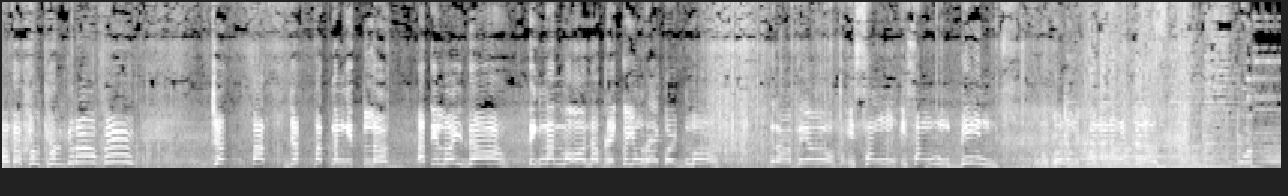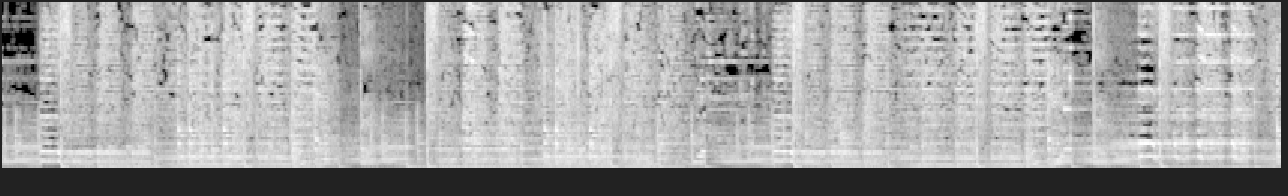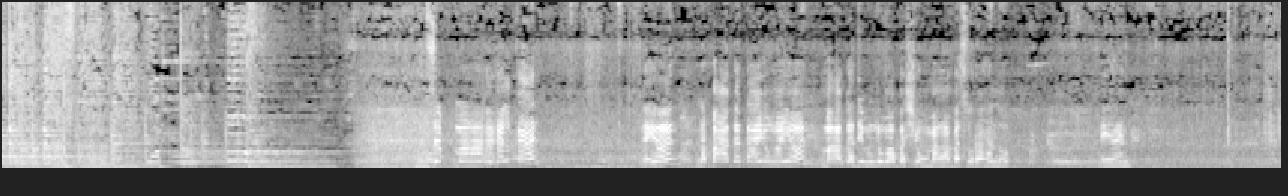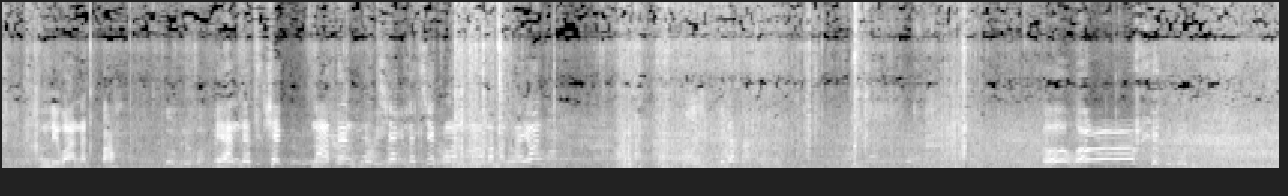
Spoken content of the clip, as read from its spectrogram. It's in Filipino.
Nakakalkal, grabe! Jackpot! Jackpot ng itlog. Ate Loida, tingnan mo oh, na-break ko yung record mo. Grabe oh, isang isang bin. Punong-puno ng itlog. Mga kakalkal? Ayun, napaaga tayo ngayon. Maaga din lumabas yung mga basurahan, no? Ayan. Ang liwanag pa. Ayan, let's check natin. Let's check, let's check kung ano mga laman ngayon. Uy, bigat na. Oh, wow!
